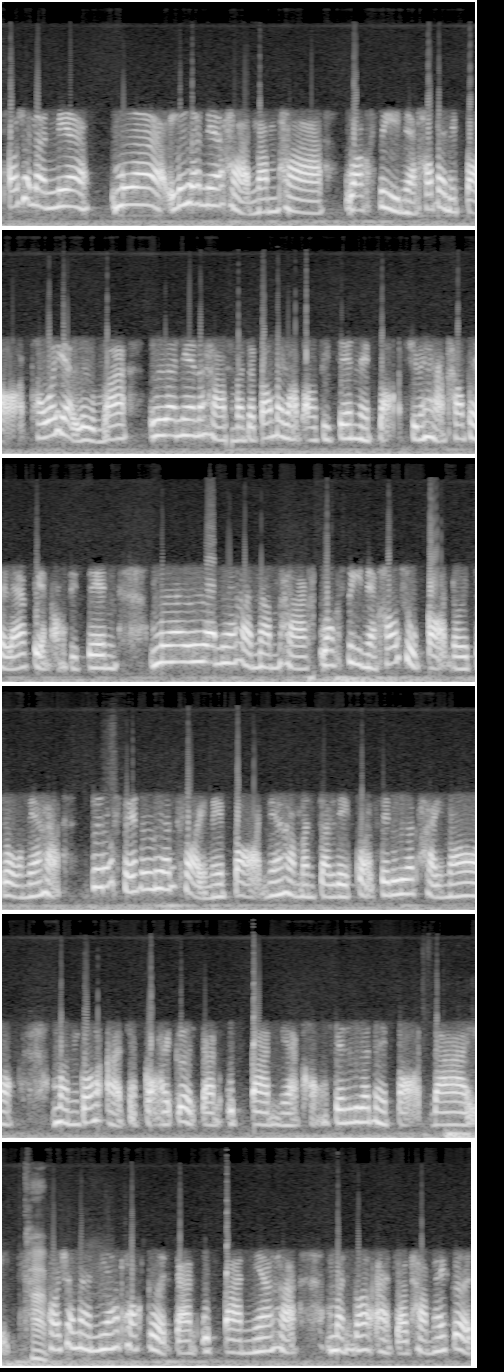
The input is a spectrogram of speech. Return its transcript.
เพราะฉะนั้นเนี่ย เมื่อเลือดเนี่ยค่ะนำพาวัคซีนเนี่ยเข้าไปในปอด เพราะว่าอย่าลืมว่าเลือดเนี่ยนะคะ มันจะต้องไปรับออกซิเจนในปอดใช่ไหมคะเข้าไปแลกเปลี่ยนออกซิเจน เมื่อเลือดเนี่ยค่ะนำพาวัคซีนเนี่ยเข้าสู่ปอดโดยตรงเนี่ยค่ะ ซึ่งเส้นเลือดฝอยในปอดเนี่ยค่ะ มันจะเล็กกว่าเส้นเลือดภายนอก มันก็อาจจะก่อให้เกิดการอุดตันเนี่ยของเส้นเลือดในปอดได้ครับเพราะฉะนั้นเนี่ยพอเกิดการอุดตันเนี่ยค่ะ มันก็อาจจะทำให้เกิด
